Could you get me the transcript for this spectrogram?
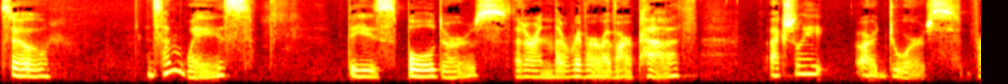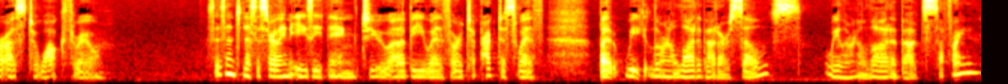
So in some ways these boulders that are in the river of our path actually are doors for us to walk through. This isn't necessarily an easy thing to uh, be with or to practice with, but we learn a lot about ourselves. We learn a lot about suffering.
